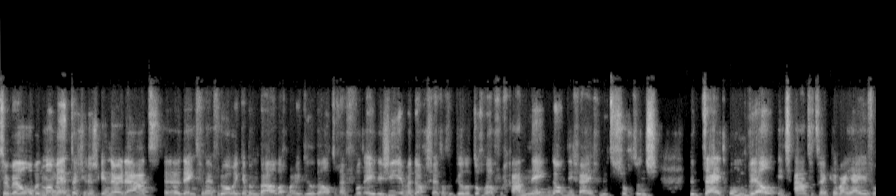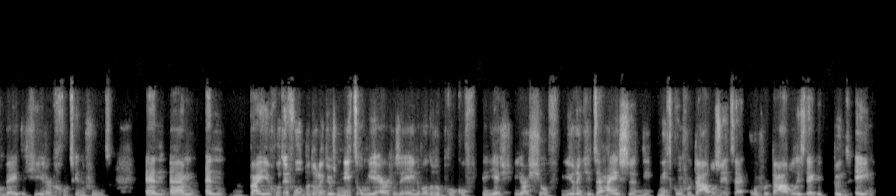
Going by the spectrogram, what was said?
Terwijl op het moment dat je dus inderdaad uh, denkt van... Hey, verdorie, ik heb een baaldag, maar ik wil wel toch even wat energie in mijn dag zetten. Of ik wil er toch wel voor gaan. Neem dan die vijf minuten s ochtends de tijd om wel iets aan te trekken... waar jij je van weet dat je je er goed in voelt. En, um, en waar je je goed in voelt bedoel ik dus niet om je ergens een of andere broek of jasje of jurkje te hijsen... die niet comfortabel zit. Hè. Comfortabel is denk ik punt één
